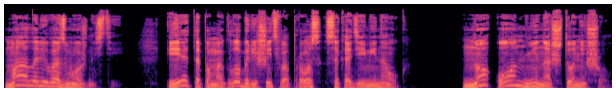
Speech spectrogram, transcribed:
мало ли возможностей. И это помогло бы решить вопрос с Академией наук. Но он ни на что не шел.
